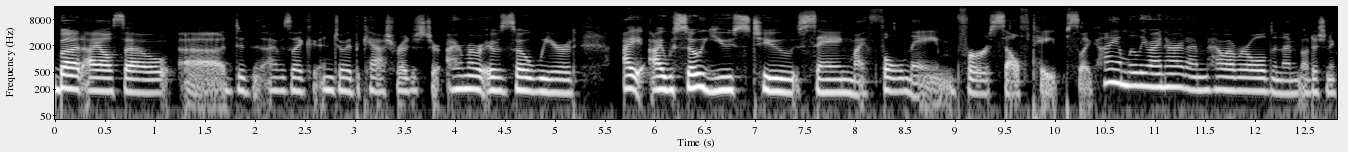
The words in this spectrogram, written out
But I also uh, did I was like enjoyed the cash register. I remember it was so weird. I, I was so used to saying my full name for self tapes. Like, hi, I'm Lili Reinhart. I'm however old and I'm auditioning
